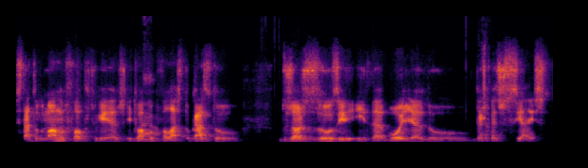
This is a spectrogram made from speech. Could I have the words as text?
está tudo mal no futebol português e tu há pouco falaste do caso do, do Jorge Jesus e, e da bolha do, das redes sociais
